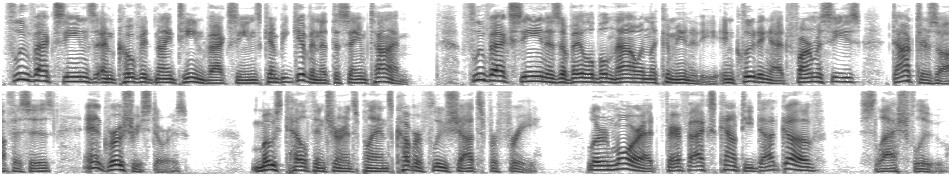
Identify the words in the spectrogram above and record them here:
flu vaccines and COVID 19 vaccines can be given at the same time. Flu vaccine is available now in the community, including at pharmacies, doctor's offices, and grocery stores. Most health insurance plans cover flu shots for free. Learn more at fairfaxcounty.gov/flu.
